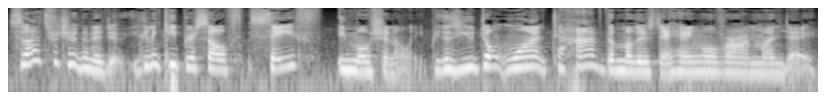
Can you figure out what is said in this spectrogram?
So that's what you're going to do. You're going to keep yourself safe emotionally because you don't want to have the Mother's Day hangover on Monday,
